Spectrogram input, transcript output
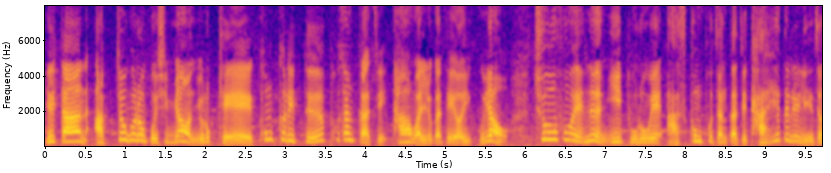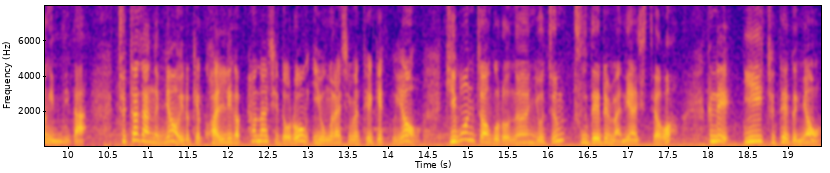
일단 앞쪽으로 보시면 이렇게 콘크리트 포장까지 다 완료가 되어 있고요. 추후에는 이 도로에 아스콘 포장까지 다 해드릴 예정입니다. 주차장은요, 이렇게 관리가 편하시도록 이용을 하시면 되겠고요. 기본적으로는 요즘 두 대를 많이 하시죠. 근데 이 주택은요,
